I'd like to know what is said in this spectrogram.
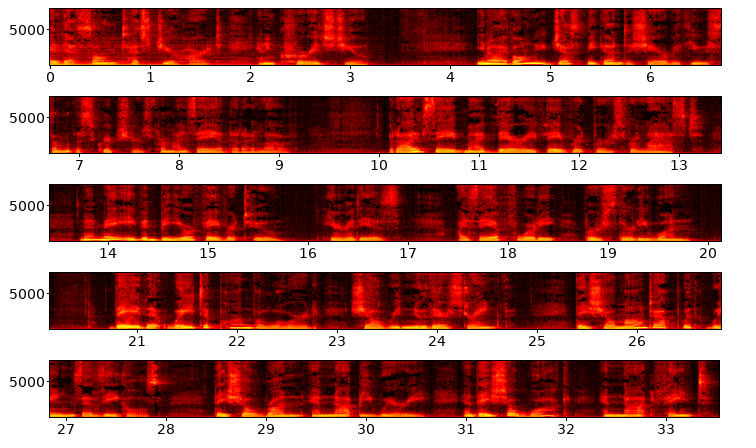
pray that song touched your heart and encouraged you. You know, I've only just begun to share with you some of the scriptures from Isaiah that I love, but I've saved my very favorite verse for last, and it may even be your favorite too. Here it is Isaiah 40, verse 31. They that wait upon the Lord shall renew their strength. They shall mount up with wings as eagles. They shall run and not be weary, and they shall walk and not faint.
